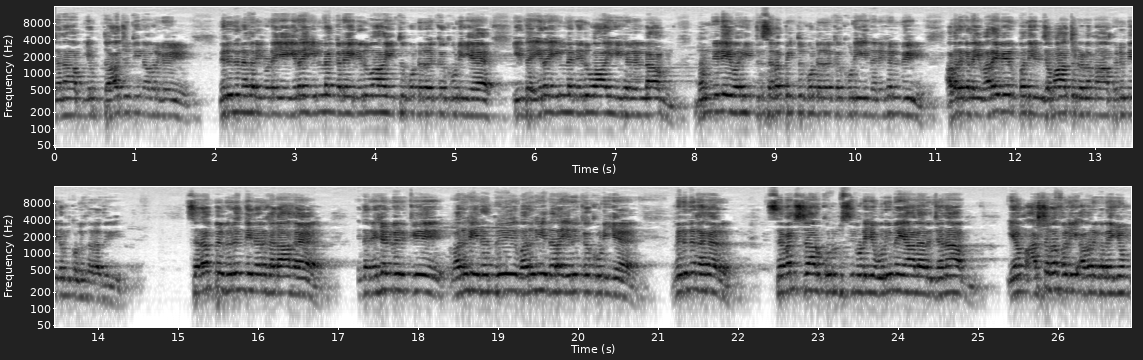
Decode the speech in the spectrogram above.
ஜனாப் எம். தாஜுதீன் அவர்கள் விருதுநகரினுடைய இறை இல்லங்களை நிர்வாகித்துக் கொண்டிருக்கக்கூடிய இந்த இறை இல்ல நிர்வாகிகள் எல்லாம் முன்னிலை வகித்து சிறப்பித்துக் கொண்டிருக்கக்கூடிய இந்த நிகழ்வில் அவர்களை வரவேற்பதில் ஜமாத்துடனமா பெருமிதம் கொள்கிறது. சிறப்பு விருந்தினர்களாக இந்த நிகழ்விற்கு வருகை தந்து வருகை தர இருக்கக்கூடிய விருதுநகர் செவன் ஸ்டார் குரூப்ஸினுடைய உரிமையாளர் ஜனாப் எம் அஷ்ரஃப் அலி அவர்களையும்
